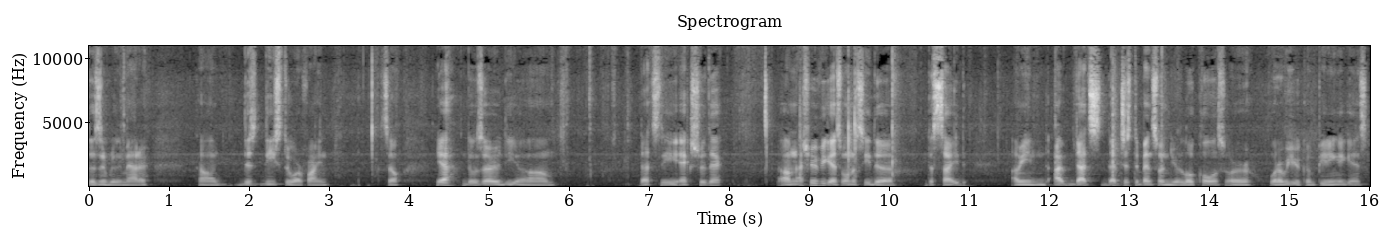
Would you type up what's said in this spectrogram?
doesn't really matter. Uh, this these two are fine. So yeah, those are the um, that's the extra deck. I'm not sure if you guys want to see the the side. I mean, I that's that just depends on your locals or whatever you're competing against.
